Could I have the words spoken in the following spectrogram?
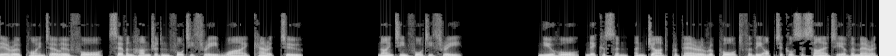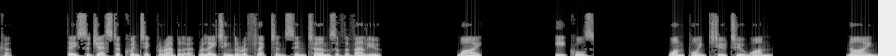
0.004 743 y caret 2 1943 Newhall, Nickerson, and Judd prepare a report for the Optical Society of America. They suggest a quintic parabola relating the reflectance in terms of the value y equals 1.221 9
